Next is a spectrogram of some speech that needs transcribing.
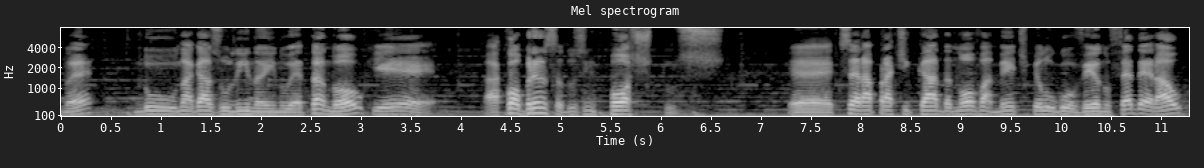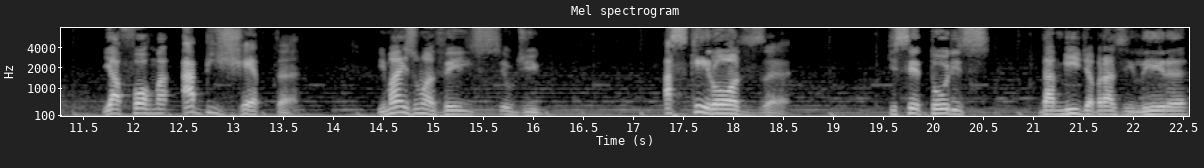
né, no, na gasolina e no etanol, que é a cobrança dos impostos é, que será praticada novamente pelo governo federal e a forma abjeta. E mais uma vez eu digo, asquerosa que setores da mídia brasileira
